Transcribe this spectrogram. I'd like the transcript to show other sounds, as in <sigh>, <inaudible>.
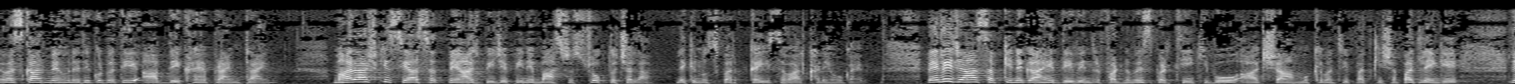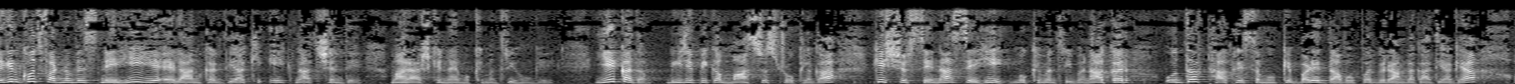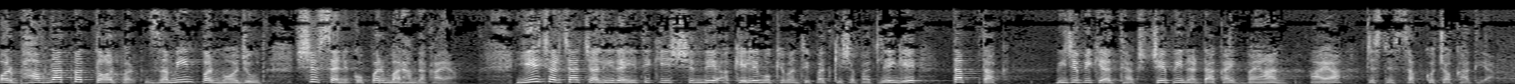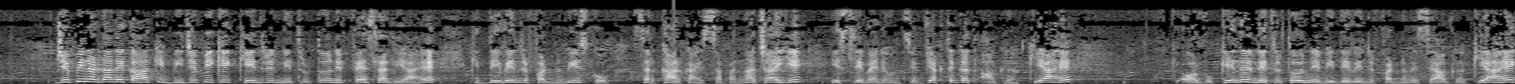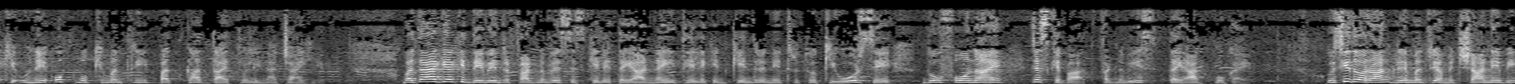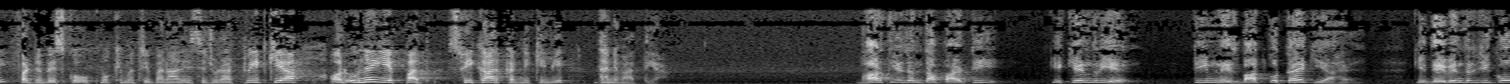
नमस्कार, मैं हूँ निधि कुलपति, आप देख रहे हैं प्राइम टाइम महाराष्ट्र की सियासत में आज बीजेपी ने मास्टर स्ट्रोक तो चला, लेकिन उस पर कई सवाल खड़े हो गए। पहले जहाँ सबकी निगाहें देवेंद्र फडणवीस पर थीं कि वो आज शाम मुख्यमंत्री पद की शपथ लेंगे, लेकिन खुद फडणवीस ने ही ये ऐलान कर दिया कि एक नाथ शिंदे महाराष्ट्र के नए मुख्यमंत्री होंगे। ये कदम बीजेपी का मास्टर स्ट्रोक लगा कि शिवसेना से ही मुख्यमंत्री बनाकर उद्धव ठाकरे समूह के बड़े दावों पर विराम लगा दिया गया और भावनात्मक तौर पर ज़मीन पर मौजूद शिव सैनिकों पर मरहम लगाया। ये चर्चा चल ही रही थी कि शिंदे अकेले मुख्यमंत्री पद की शपथ लेंगे, तब तक बीजेपी के अध्यक्ष जेपी नड्डा का एक बयान आया जिसने सबको चौंका दिया। जेपी नड्डा ने कहा कि बीजेपी के केंद्रीय नेतृत्व ने फैसला लिया है कि देवेंद्र फडणवीस को सरकार का हिस्सा बनना चाहिए, इसलिए मैंने उनसे व्यक्तिगत आग्रह किया है और वो केंद्रीय नेतृत्व ने भी देवेंद्र फडणवीस से आग्रह किया है कि उन्हें उप मुख्यमंत्री पद का दायित्व लेना चाहिए। बताया गया कि देवेंद्र फडणवीस इसके लिए तैयार नहीं थे, लेकिन केंद्रीय नेतृत्व की ओर से दो फ़ोन आए, जिसके बाद फडणवीस तैयार हो गए। उसी दौरान गृहमंत्री अमित शाह ने भी फडणवीस को उप मुख्यमंत्री बनाने से जुड़ा ट्वीट किया और उन्हें यह पद स्वीकार करने के लिए धन्यवाद दिया। भारतीय जनता पार्टी की केंद्रीय टीम ने इस बात को तय किया है कि देवेंद्र जी को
